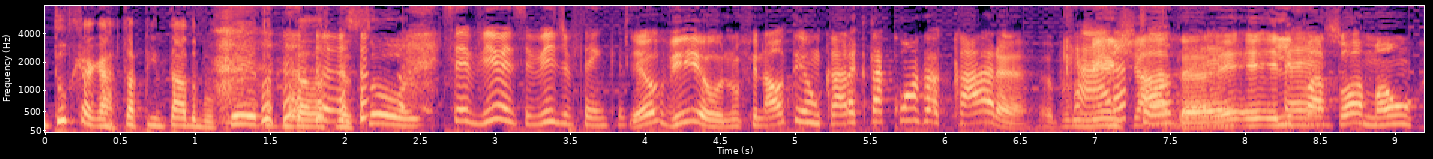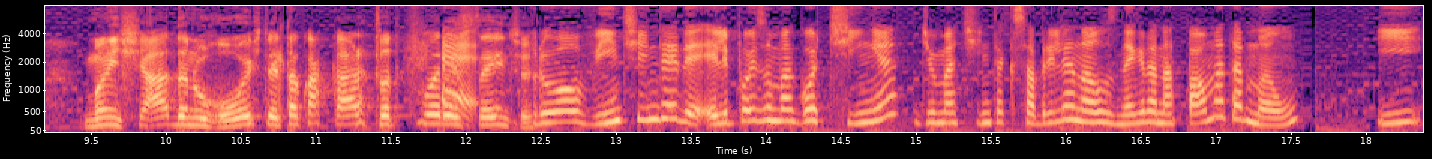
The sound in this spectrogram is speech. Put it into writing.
tudo cagado. Tá pintado o buffet, tá pintado as pessoas. Você viu esse vídeo, Fencas? Eu vi, no final tem um cara que tá com a cara, Cara manchada. toda, é. E- Ele É. passou a mão manchada no rosto, ele tá com a cara toda fluorescente. É, pro ouvinte entender. Ele pôs uma gotinha de uma tinta que só brilha na luz negra na palma da mão. E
